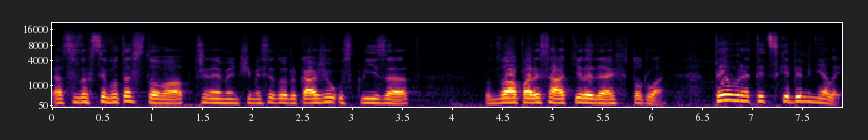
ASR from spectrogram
Já se to chci otestovat, při nejmenším, jestli to dokážou usklízet v 52 lidech tohle. Teoreticky by měli.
